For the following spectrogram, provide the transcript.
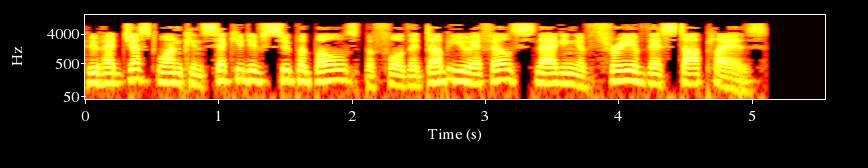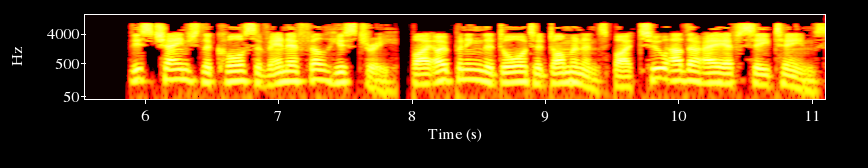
who had just won consecutive Super Bowls before the WFL's snagging of three of their star players. This changed the course of NFL history, by opening the door to dominance by two other AFC teams,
